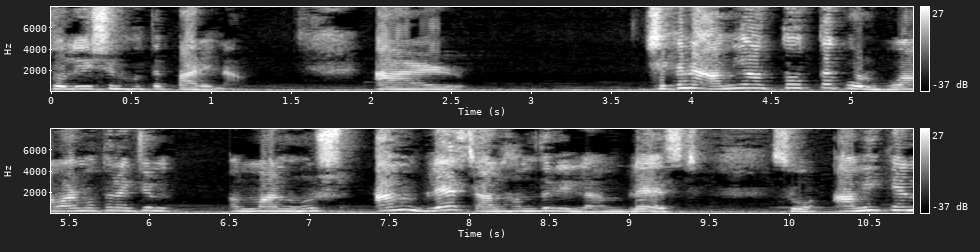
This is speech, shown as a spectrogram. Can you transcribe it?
সলিউশন হতে পারে না। আর সেখানে আমি আত্মহত্যা করব, আমার মতন একজন মানুষ আই এম ব্লেসড আলহামদুলিল্লাহ আই এম ব্লেসড সো আমি কেন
